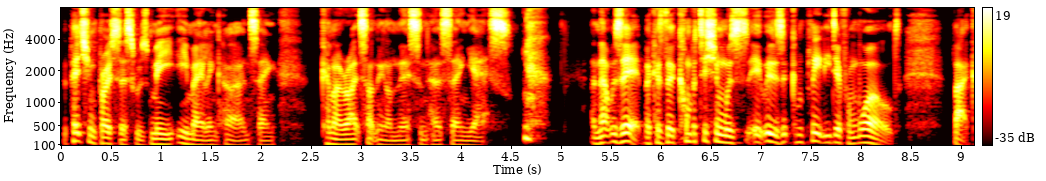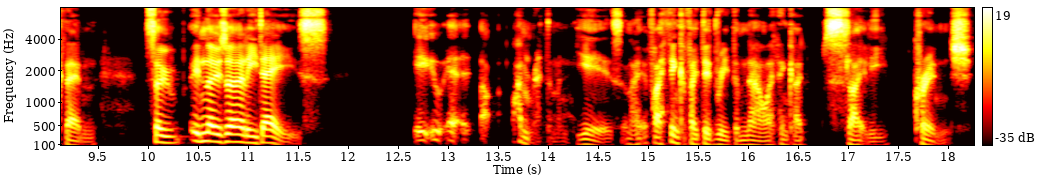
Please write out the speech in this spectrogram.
The pitching process was me emailing her and saying, "Can I write something on this?" and her saying yes. and that was it because the competition was it was a completely different world back then. So in those early days, it, I haven't read them in years, and I, if I think if I did read them now, I think I'd slightly cringe.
